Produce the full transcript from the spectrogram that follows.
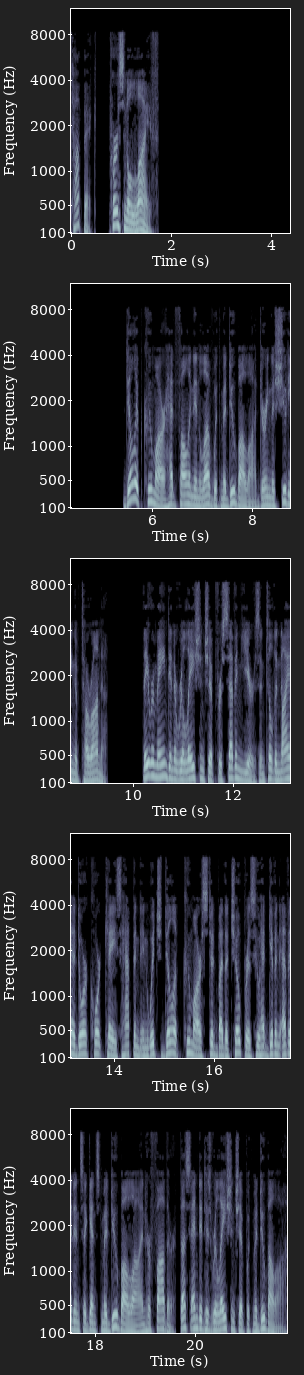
Topic: Personal life. Dilip Kumar had fallen in love with Madhubala during the shooting of Tarana. They remained in a relationship for seven years until the Naya court case happened in which Dilip Kumar stood by the Chopras who had given evidence against Madhubala and her father, thus ended his relationship with Madhubala.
